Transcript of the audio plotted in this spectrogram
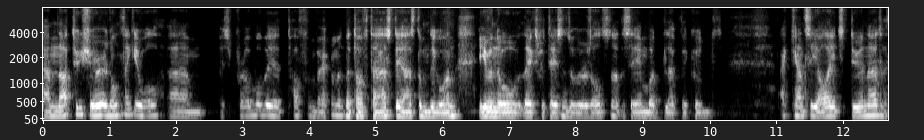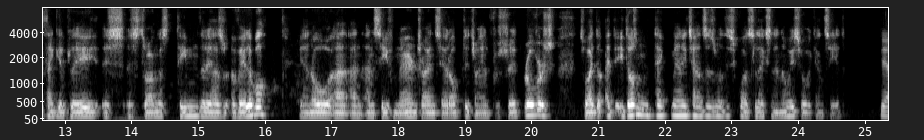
I'm not too sure. I don't think it will. Um, it's probably a tough environment, a tough task to ask them to go on, even though the expectations of the results not the same. But like they could I can't see Ollie doing that. I think he'll play his, his strongest team that he has available, you know, and, and see from there and try and set up to try and frustrate Rovers. So I, do, I he doesn't take many chances with the squad selection anyway, so I can't see it. Yeah.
